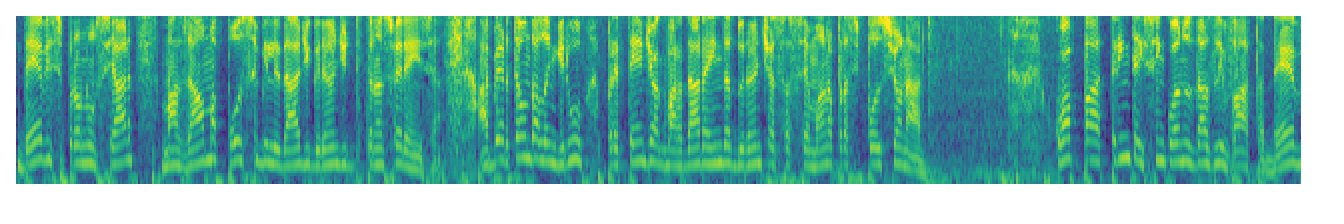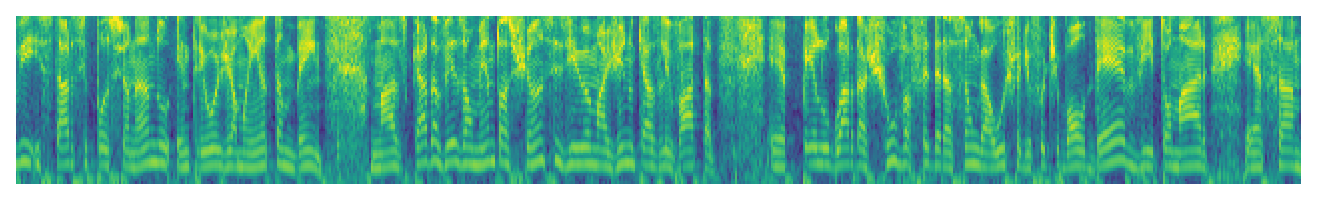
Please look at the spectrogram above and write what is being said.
deve se pronunciar, mas há uma possibilidade grande de transferência. Abertão da Languiru pretende aguardar ainda durante essa semana para se posicionar. Copa 35 anos das Livata deve estar se posicionando entre hoje e amanhã também, mas cada vez aumentam as chances e eu imagino que as Livata, eh, pelo guarda-chuva Federação Gaúcha de Futebol, deve tomar essa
